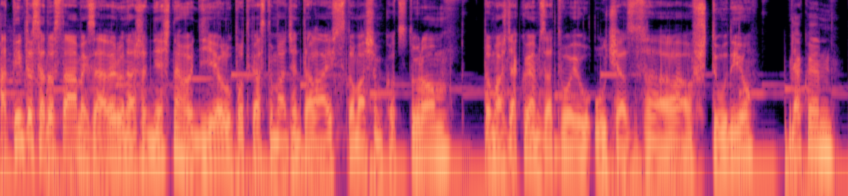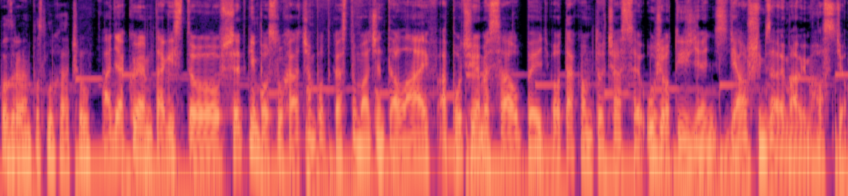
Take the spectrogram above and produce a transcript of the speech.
A týmto sa dostávame k záveru nášho dnešného dielu podcastu Magenta Live s Tomášom Koctúrom. Tomáš, ďakujem za tvoju účasť eh, v štúdiu. Ďakujem, pozdravím poslucháčov. A ďakujem takisto všetkým poslucháčom podcastu Magenta Live a počujeme sa opäť o takomto čase už o týždeň s ďalším zaujímavým hostom.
